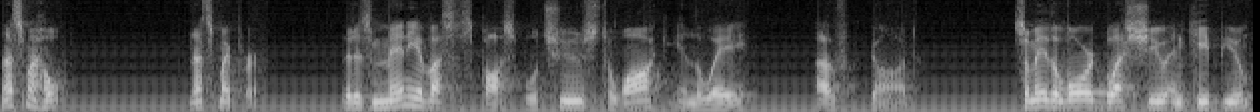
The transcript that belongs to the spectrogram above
That's my hope. And that's my prayer that as many of us as possible choose to walk in the way of God. So may the Lord bless you and keep you.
